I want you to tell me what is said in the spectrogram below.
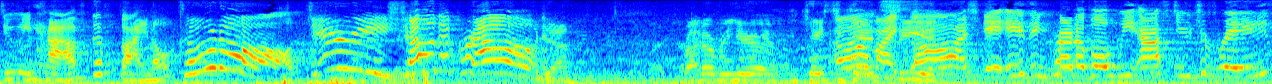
Do we have the final total? Jerry, show the crowd. Yeah. Right over here, in case you Oh can't see it. Oh my gosh, it is incredible. We asked you to raise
